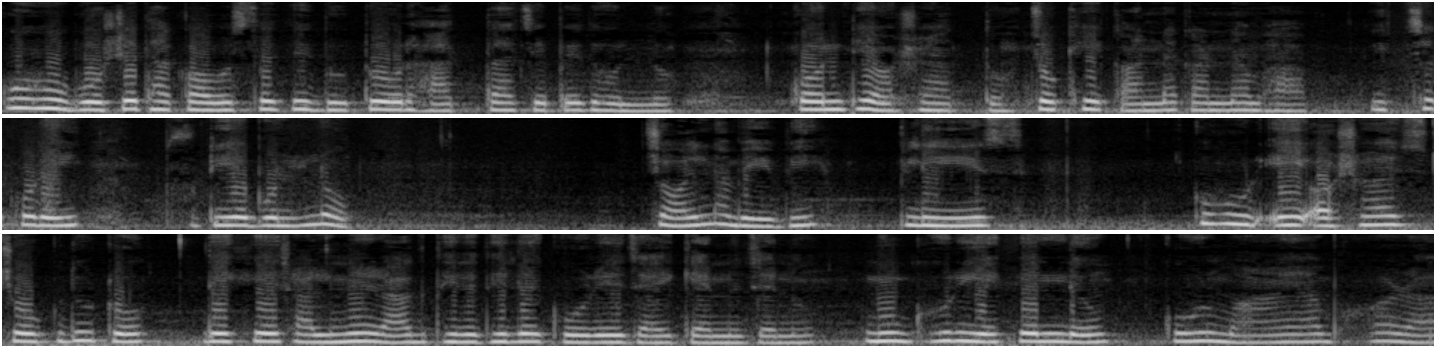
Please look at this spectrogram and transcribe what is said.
কুহু বসে থাকা অবস্থাতে দুটো ওর হাতটা চেপে ধরল। কণ্ঠে অসহায়ত্ব, চোখে কান্না কান্না ভাব। ইচ্ছে করেই ফুটিয়ে বলল, চল না বেবি, প্লিজ। কুকুর এই অসহায় চোখ দুটো দেখে শালিনের রাগ ধীরে ধীরে গড়ে যায় কেন যেন। মুখ ঘুরিয়ে ফেললেও কুকুর মায়া ভরা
